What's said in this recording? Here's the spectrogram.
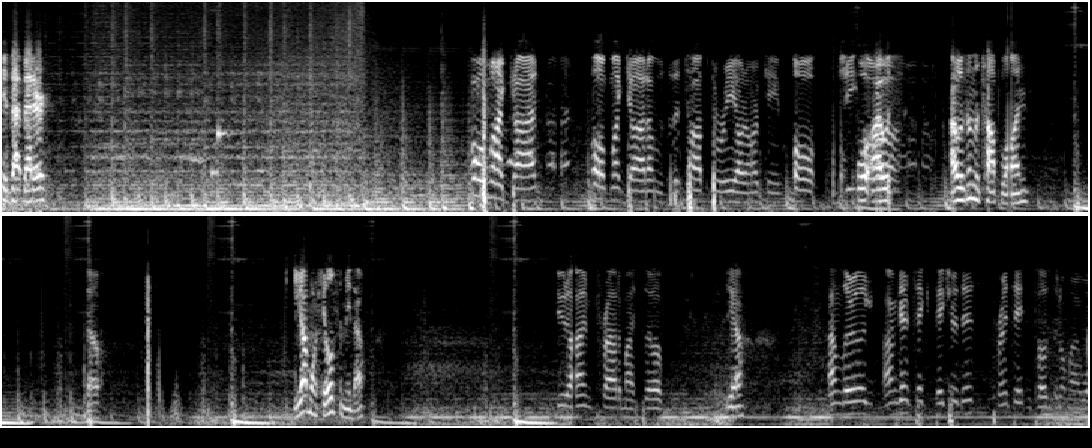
Is that better? Oh my god. Oh my god, I was the top three on our team. Oh, gee. Well, I was I was in the top one. So. You got more kills than me though. Dude, I'm proud of myself. Yeah. I'm literally, I'm gonna take a picture of this, print it, and post it on my wall.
